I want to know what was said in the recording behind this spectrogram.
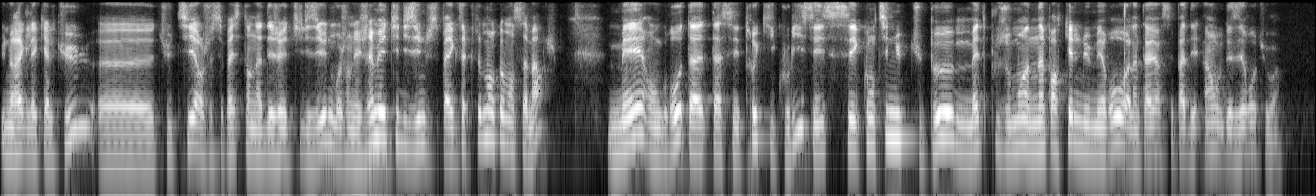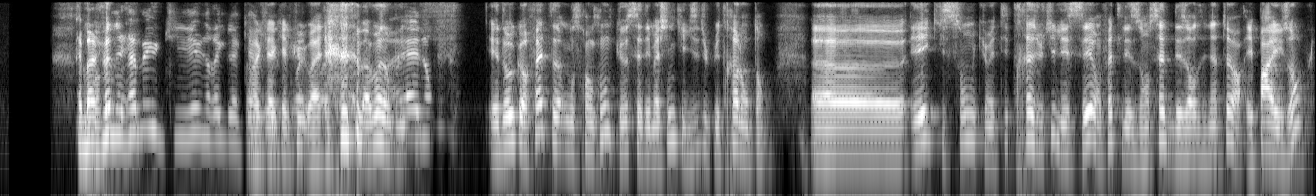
une règle à calcul. Euh, tu tires, je ne sais pas si tu en as déjà utilisé une, moi j'en ai jamais utilisé une, je ne sais pas exactement comment ça marche. Mais en gros, tu as, ces trucs qui coulissent et c'est continu. Tu peux mettre plus ou moins n'importe quel numéro à l'intérieur, c'est pas des 1 ou des 0, tu vois. Eh ben, je n'ai jamais utilisé une règle à calcul. Règle à calcul, ouais. bah, moi non plus. Et donc en fait, on se rend compte que c'est des machines qui existent depuis très longtemps euh, et qui sont qui ont été très utiles et c'est en fait les ancêtres des ordinateurs. Et par exemple,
